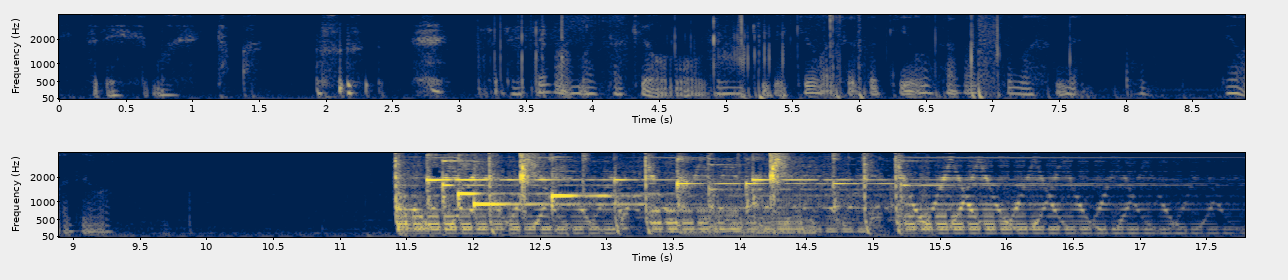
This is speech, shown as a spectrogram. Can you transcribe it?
失礼しましたそれではまた今日も元気で今日はちょっと気温下がってますね、ではでは。Thank you.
